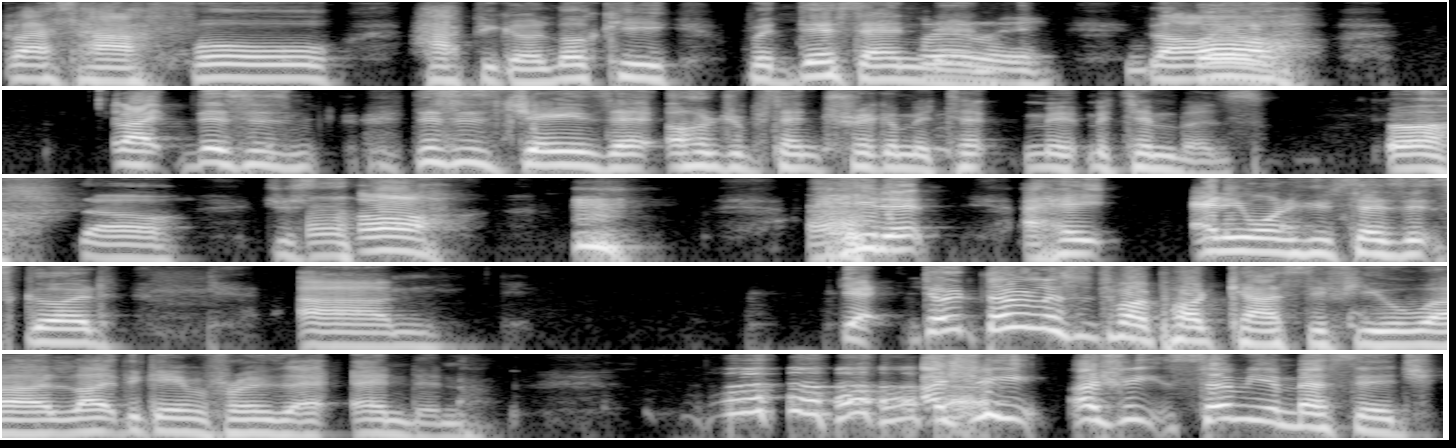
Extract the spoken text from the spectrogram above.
glass half full, happy go lucky, but this ending. Clearly. Like, oh, like this is this is James at 100 percent trigger Mi- Matimbas. Ugh. So just Mm. oh, mm. I hate it. I hate anyone who says it's good. Um, yeah, don't don't listen to my podcast if you uh, like the Game of Thrones ending. Actually, actually, send me a message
